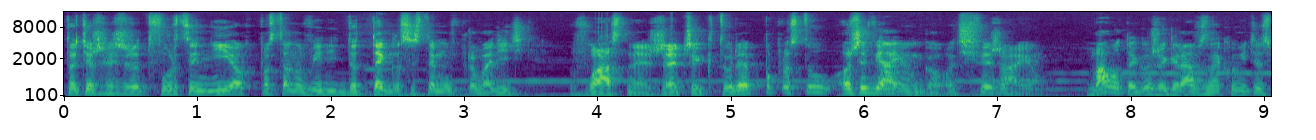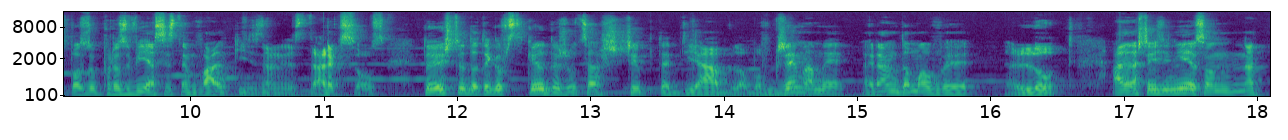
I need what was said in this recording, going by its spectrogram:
to cieszę się, że twórcy Nioh postanowili do tego systemu wprowadzić własne rzeczy, które po prostu ożywiają go, odświeżają. Mało tego, że gra w znakomity sposób rozwija system walki znany z Dark Souls, to jeszcze do tego wszystkiego dorzuca szczyptę Diablo, bo w grze mamy randomowy loot, ale na szczęście nie jest on na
